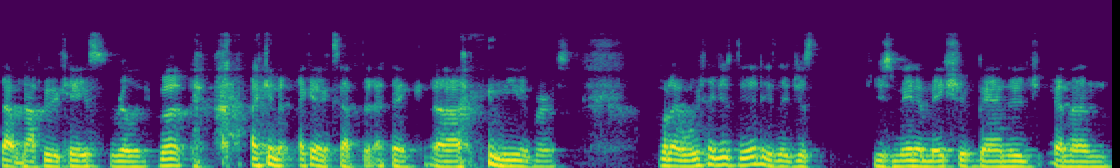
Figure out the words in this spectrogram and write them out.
that would not be the case, really. But I can I can accept it. I think uh, in the universe. What I wish I just did is they just she just made a makeshift bandage and then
